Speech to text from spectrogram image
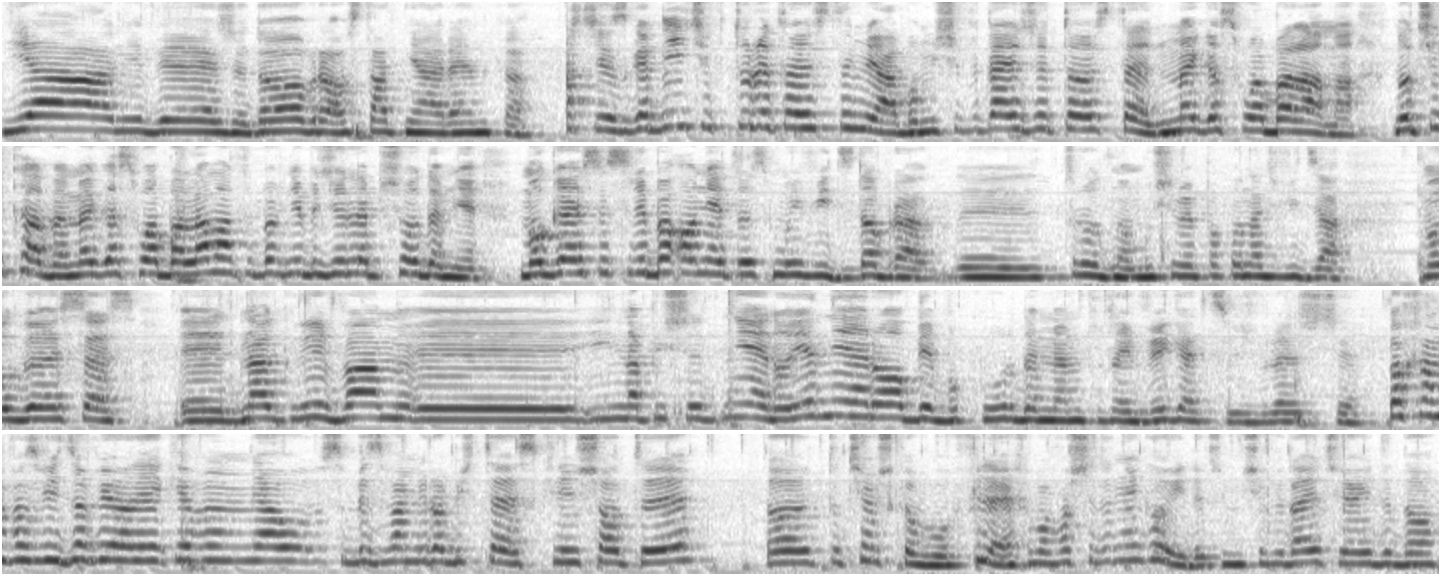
Ja nie wierzę. Dobra, ostatnia arenka. Patrzcie, zgadnijcie, który to jestem ja, bo mi się wydaje, że to jest ten, mega słaba lama. No ciekawe, mega słaba lama to pewnie będzie lepszy ode mnie. Mogę SS ryba? O nie, to jest mój widz. Dobra, yy, trudno, musimy pokonać widza. Mogę SS. Yy, nagrywam yy, i napiszę. Nie, no ja nie robię, bo kurde, miałem tutaj wygrać coś wreszcie. Kocham was widzowie, ale jak ja bym miał sobie z wami robić te screenshoty, to, to ciężko było. Chwilę, ja chyba właśnie do niego idę. Czy mi się wydaje, czy ja idę do.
